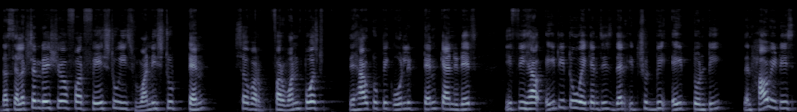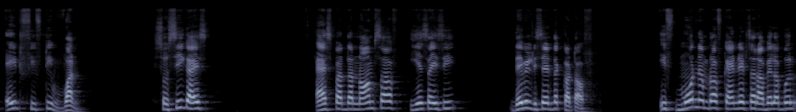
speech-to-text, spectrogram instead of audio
the selection ratio for phase 2 is 1 is to 10 so for, for one post they have to pick only 10 candidates. If we have 82 vacancies then it should be 820 then how it is 851 so see guys as per the norms of esic they will decide the cutoff. If more number of candidates are available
